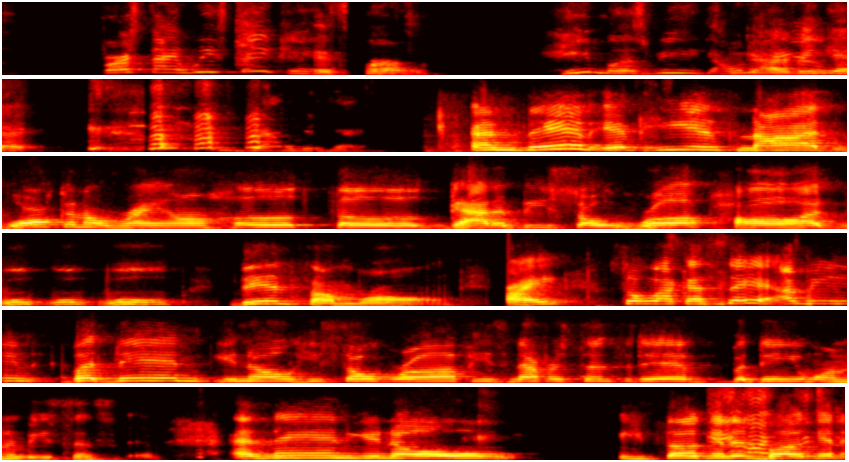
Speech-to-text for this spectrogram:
First thing we thinking, it's oh, he must be on the gotta be gay. he gotta be gay. And then if he is not walking around hug thug, gotta be so rough, hard, whoop, whoop, whoop, then something wrong, right? So, like I said, I mean, but then, you know, he's so rough, he's never sensitive, but then you want him to be sensitive. And then, you know, he's thugging and bugging, and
